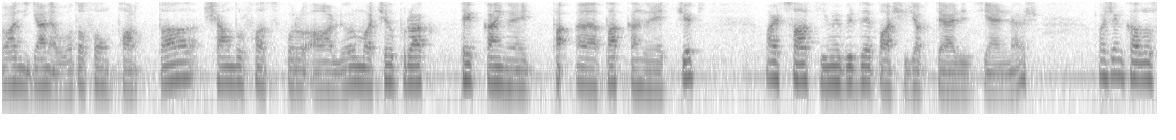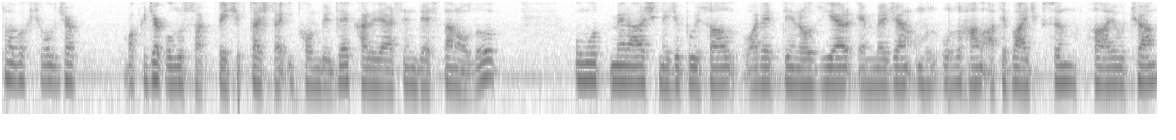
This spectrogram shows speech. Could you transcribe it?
yani, yani Vodafone Park'ta Şanlıurfa Spor'u ağırlıyor. Maçı Burak Pekkan, yönet, Pa- e, Pakkan yönetecek. Maç saat 21'de başlayacak değerli izleyenler. Maçın kadrosuna bakacak olacak bakacak olursak Beşiktaş'ta ilk 11'de Kale Dersin Destan oldu. Umut Meraş, Necip Uysal, Valettin Rozier, Emrecan Uz- Uzhan, Atiba Aycıksın, Fahri Uçan,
